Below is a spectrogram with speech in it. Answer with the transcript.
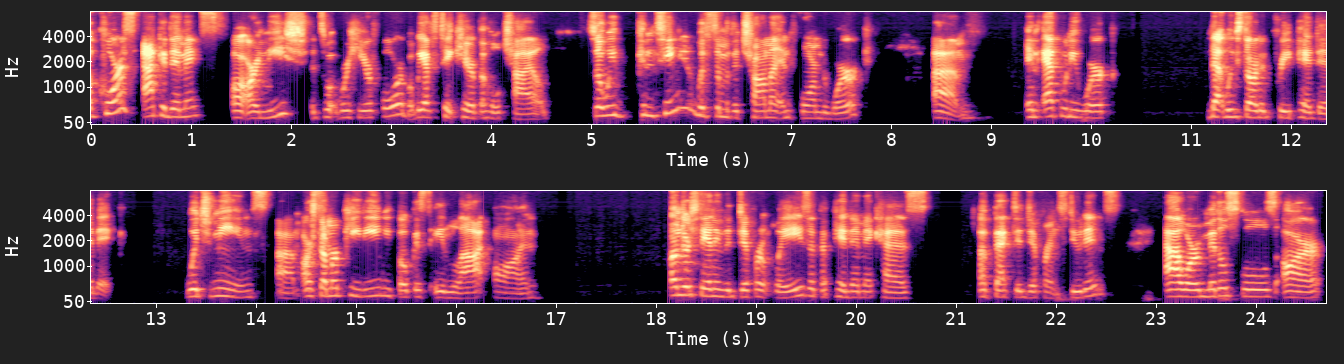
Of course, academics are our niche. It's what we're here for, but we have to take care of the whole child. So we've continued with some of the trauma informed work um, and equity work that we've started pre pandemic, which means um, our summer PD, we focused a lot on understanding the different ways that the pandemic has affected different students. Our middle schools are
